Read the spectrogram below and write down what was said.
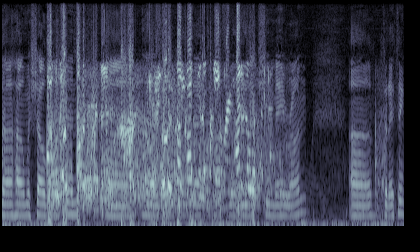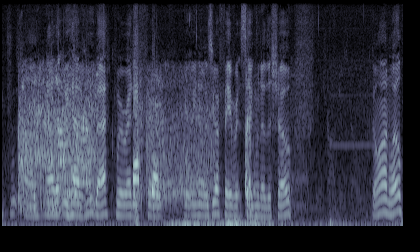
uh, how Michele Bachmann uh, has indicated that possibility that she may run. Uh, but I think uh, now that we have you back, we're ready for what we know is your favorite segment of the show. Go on, Will.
